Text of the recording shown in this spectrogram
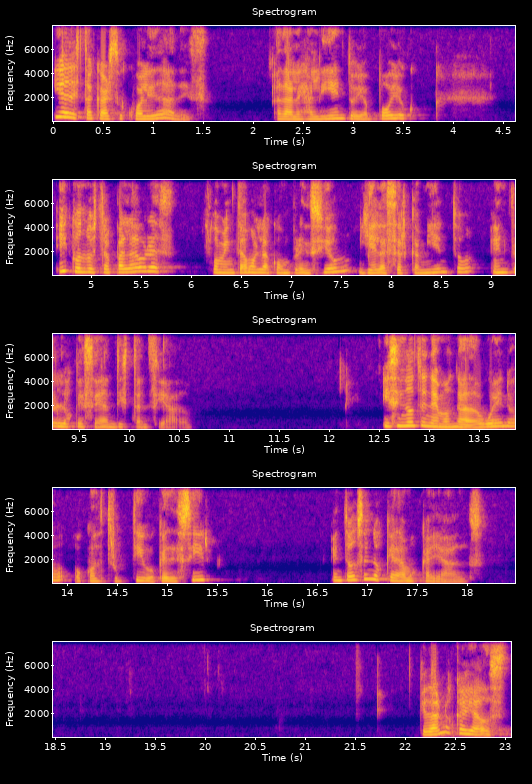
y a destacar sus cualidades, a darles aliento y apoyo y con nuestras palabras fomentamos la comprensión y el acercamiento entre los que se han distanciado. Y si no tenemos nada bueno o constructivo que decir, entonces nos quedamos callados. Quedarnos callados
